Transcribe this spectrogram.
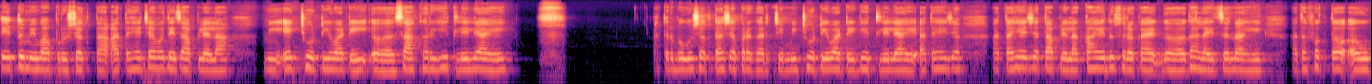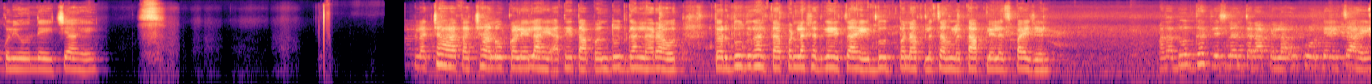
ते तुम्ही वापरू शकता. आता ह्याच्यामध्येच आपल्याला मी एक छोटी वाटी साखर घेतलेली आहे. तर बघू शकता अशा प्रकारचे मी छोटी वाटी घेतलेली आहे. आता ह्याच्या आता ह्याच्यात आपल्याला काही दुसरं काय घालायचं नाही. आता फक्त उकळी येऊन द्यायची आहे. आपला चहा आता छान उकळलेला आहे. आता इथं आपण दूध घालणार आहोत. तर दूध घालता आपण लक्षात घ्यायचं आहे. दूध पण आपलं चांगलं तापलेलंच पाहिजे. आता दूध घातल्याच्या नंतर आपल्याला उकळून द्यायचं आहे.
